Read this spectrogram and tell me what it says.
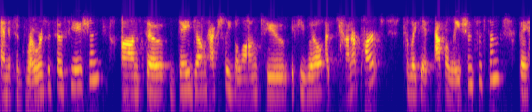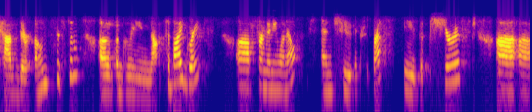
and it's a growers association. Um, so they don't actually belong to, if you will, a counterpart to like an appellation system. They have their own system of agreeing not to buy grapes uh, from anyone else and to express the, the purest uh, uh,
